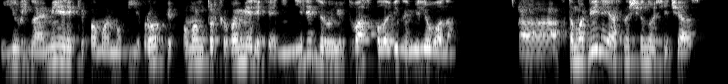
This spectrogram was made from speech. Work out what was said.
в Южной Америке, по-моему, в Европе. По-моему, только в Америке они не лидеры, у них 2,5 миллиона а, автомобилей оснащено сейчас.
